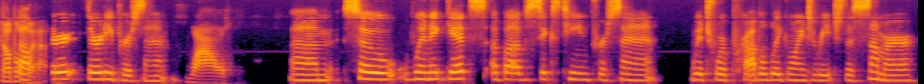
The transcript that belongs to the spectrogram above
Double About that. 30%. Wow. Um, so when it gets above 16%, which we're probably going to reach this summer,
